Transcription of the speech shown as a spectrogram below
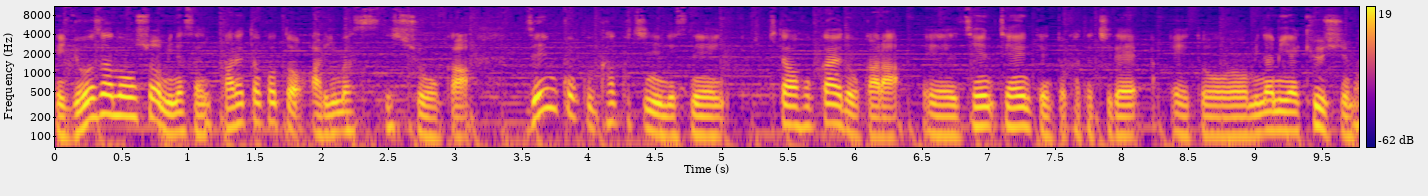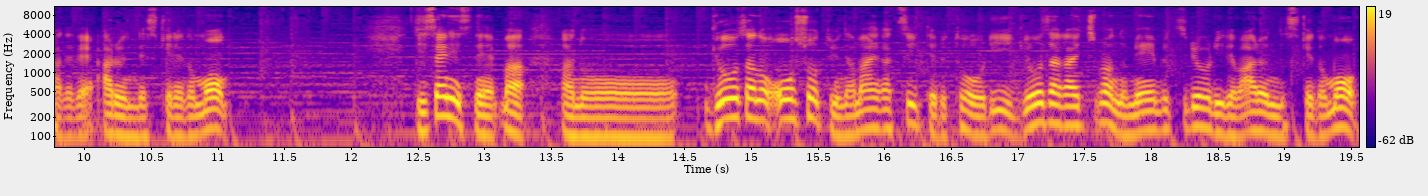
え餃子の王将皆さん行かれたことありますでしょうか？全国各地にですね北は北海道から、えー、チェーン店という形で、えーと南や九州までであるんですけれども実際にですね、まあ、あのー、餃子の王将という名前がついてる通り、餃子が一番の名物料理ではあるんですけども、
